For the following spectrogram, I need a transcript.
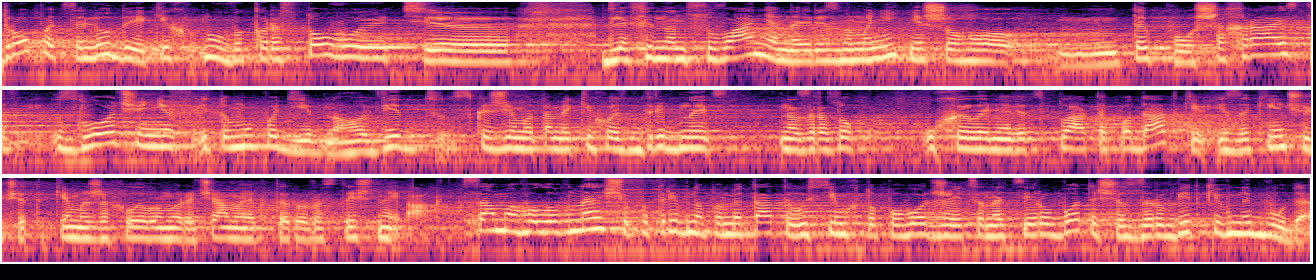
дропи це люди, яких ну використовують е, для фінансування найрізноманітнішого типу шахрайств, злочинів і тому подібного, від, скажімо, там якихось дрібниць на зразок ухилення від сплати податків і закінчуючи такими жахливими речами, як терористичний акт. Саме головне, що потрібно пам'ятати усім, хто погоджується на ці роботи, що заробітків не буде.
